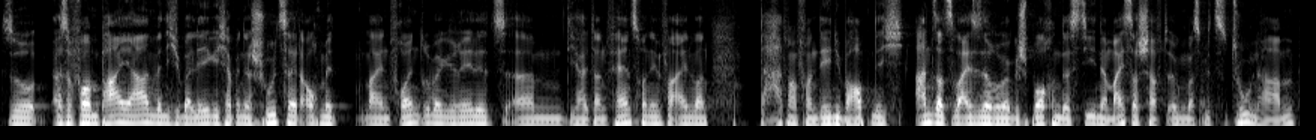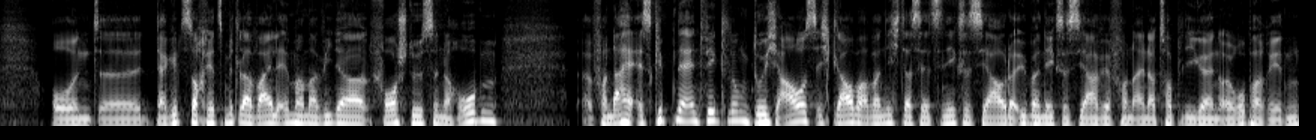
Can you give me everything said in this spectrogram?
so, also vor ein paar Jahren, wenn ich überlege, ich habe in der Schulzeit auch mit meinen Freunden drüber geredet, ähm, die halt dann Fans von dem Verein waren, da hat man von denen überhaupt nicht ansatzweise darüber gesprochen, dass die in der Meisterschaft irgendwas mit zu tun haben. Und äh, da gibt es doch jetzt mittlerweile immer mal wieder Vorstöße nach oben. Von daher, es gibt eine Entwicklung durchaus. Ich glaube aber nicht, dass jetzt nächstes Jahr oder übernächstes Jahr wir von einer Top-Liga in Europa reden.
